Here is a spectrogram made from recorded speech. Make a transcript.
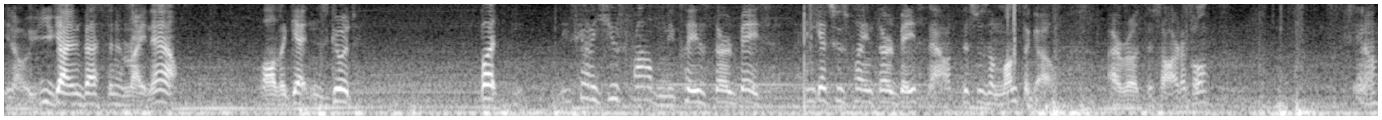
you know you got to invest in him right now while the getting's good. But he's got a huge problem. He plays third base. And guess who's playing third base now? If this was a month ago, I wrote this article. You know,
